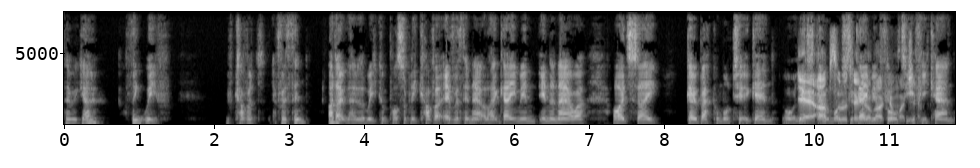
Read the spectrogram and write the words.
There we go. I think we've we've covered everything. I don't know that we can possibly cover everything out of that game in, in an hour. I'd say go back and watch it again, or at least Yeah, go and watch the game in back and watch forty if you can.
